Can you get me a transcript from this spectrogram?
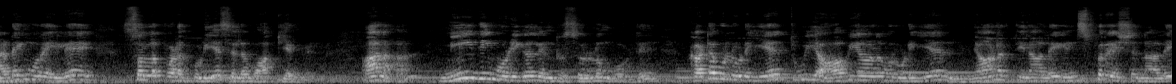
நடைமுறையிலே சொல்லப்படக்கூடிய சில வாக்கியங்கள். ஆனால் நீதிமொழிகள் என்று சொல்லும்போது கடவுளுடைய தூய ஆவியானவருடைய ஞானத்தினாலே இன்ஸ்பிரேஷனாலே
